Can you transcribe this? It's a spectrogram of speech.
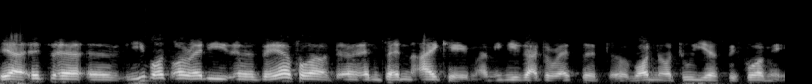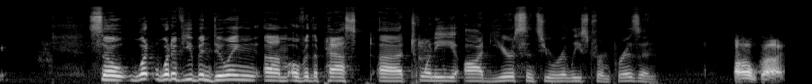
yeah, it's uh, uh, he was already uh, there for, uh, and then I came. I mean, he got arrested uh, one or two years before me. So, what what have you been doing um, over the past uh, twenty odd years since you were released from prison? Oh God,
